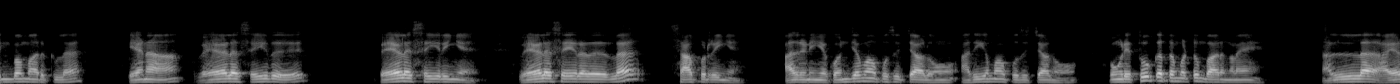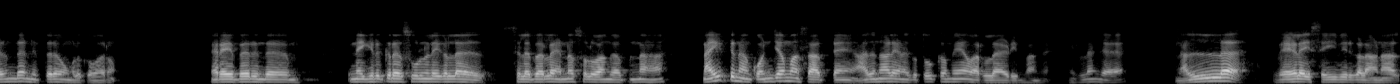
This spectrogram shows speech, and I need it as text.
இன்பமாக இருக்குல்ல? ஏன்னா வேலை செய்து வேலை செய்கிறீங்க வேலை செய்கிறதுல சாப்பிட்றீங்க. அதில் நீங்கள் கொஞ்சமாக புசிச்சாலும் அதிகமாக புசிச்சாலும் உங்களுடைய தூக்கத்தை மட்டும் பாருங்களேன். நல்ல அயர்ந்த நித்திரை உங்களுக்கு வரும். நிறைய பேர் இந்த இன்னைக்கு இருக்கிற சூழ்நிலைகளில் சில பேர்லாம் என்ன சொல்லுவாங்க அப்படின்னா நைட்டு நான் கொஞ்சமாக சாப்பிட்டேன் அதனால எனக்கு தூக்கமே வரல அப்படிம்பாங்க. இல்லைங்க. நல்ல வேலை செய்வீர்களானால்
